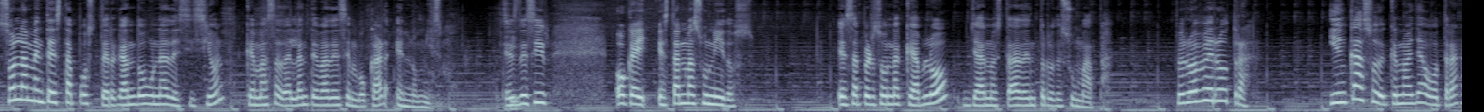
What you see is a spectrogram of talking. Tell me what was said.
Solamente está postergando una decisión que más adelante va a desembocar en lo mismo. Es decir, ok, están más unidos, esa persona que habló ya no está dentro de su mapa. Pero a haber otra. Y en caso de que no haya otra,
